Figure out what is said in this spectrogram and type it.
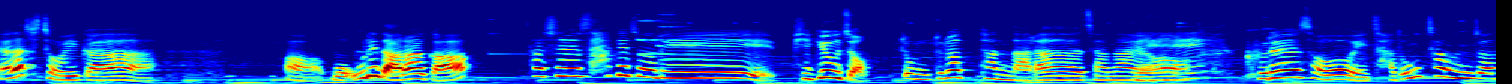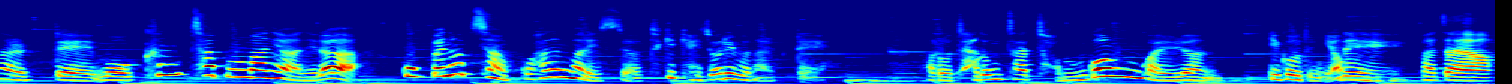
야나 씨 저희가 아, 뭐 우리나라가 사실 사계절이 비교적 좀 뚜렷한 나라잖아요. 네. 그래서 이 자동차 운전할 때 뭐 큰 차뿐만이 아니라 꼭 빼놓지 않고 하는 말이 있어요. 특히 계절이 변할 때. 바로 자동차 점검 관련 이거든요. 네, 맞아요.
